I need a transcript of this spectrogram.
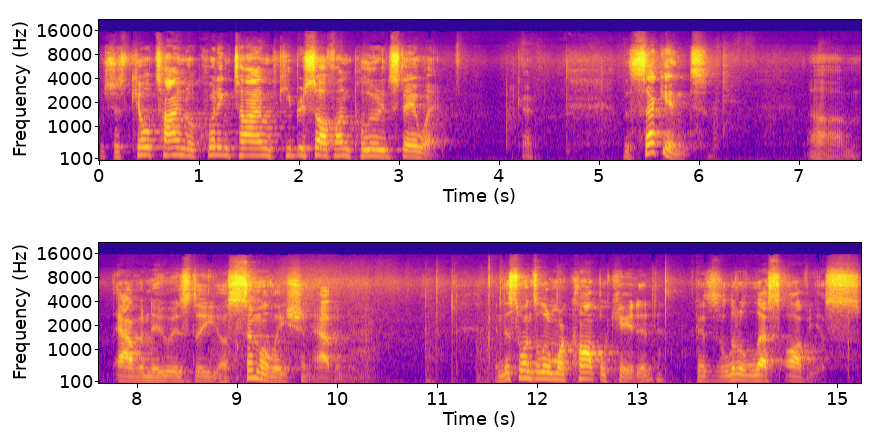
It's just kill time till quitting time. Keep yourself unpolluted. Stay away. Okay. The second um, avenue is the assimilation avenue. And this one's a little more complicated because it's a little less obvious.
